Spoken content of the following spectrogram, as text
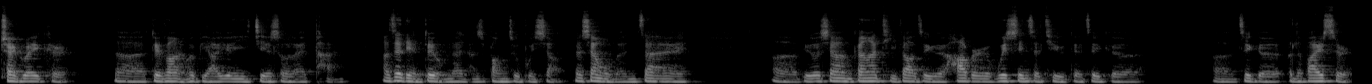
track record，那对方也会比较愿意接受来谈。那这点对我们来讲是帮助不小。那像我们在，呃，比如像刚刚提到这个 Harvard Wyss Institute 的这个，呃，这个 advisor，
